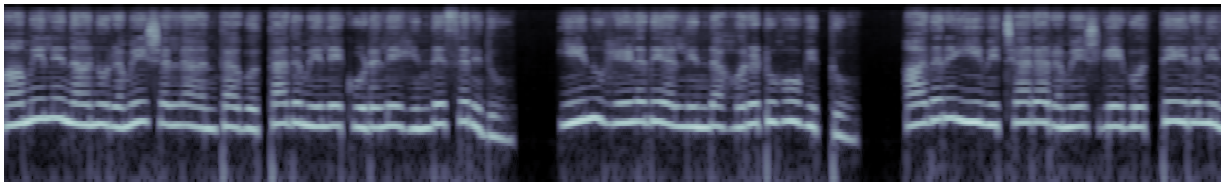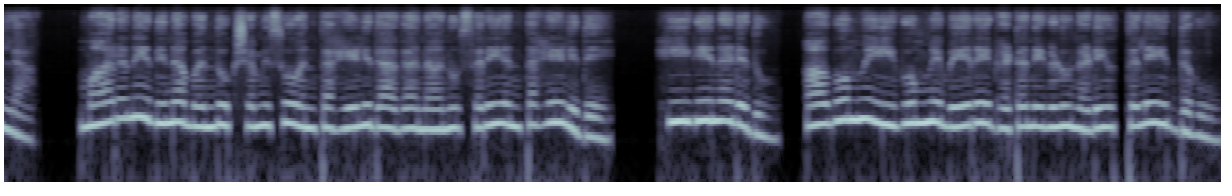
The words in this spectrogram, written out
ಆಮೇಲೆ ನಾನು ರಮೇಶ್ ಅಲ್ಲ ಅಂತ ಗೊತ್ತಾದ ಮೇಲೆ ಕೂಡಲೇ ಹಿಂದೆ ಸರಿದು. ಏನು ಹೇಳದೆ ಅಲ್ಲಿಂದ ಹೊರಟು ಹೋಗಿತ್ತು. ಆದರೆ ಈ ವಿಚಾರ ರಮೇಶ್ಗೆ ಗೊತ್ತೇ ಇರಲಿಲ್ಲ. ಮಾರನೇ ದಿನ ಬಂದು ಕ್ಷಮಿಸು ಅಂತ ಹೇಳಿದಾಗ ನಾನು ಸರಿ ಅಂತ ಹೇಳಿದೆ. ಹೀಗೆ ನಡೆದು ಆಗೊಮ್ಮೆ ಈಗೊಮ್ಮೆ ಬೇರೆ ಘಟನೆಗಳು ನಡೆಯುತ್ತಲೇ ಇದ್ದವು.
